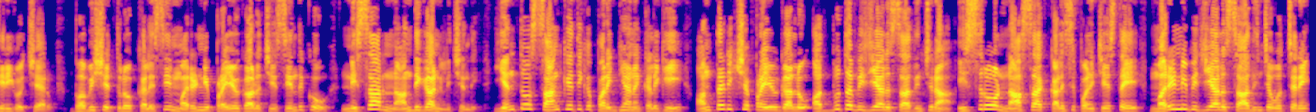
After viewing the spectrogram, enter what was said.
తిరిగొచ్చారు. భవిష్యత్తులో కలిసి మరిన్ని ప్రయోగాలు చేసేందుకు నిసార్ నాందిగా నిలిచింది. ఎంతో సాంకేతిక పరిజ్ఞానం కలిగి అంతరిక్ష ప్రయోగాల్లో అద్భుత విజయాలు సాధించిన ఇస్రో నాసా కలిసి పనిచేస్తే మరిన్ని విజయాలు సాధించవచ్చనే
